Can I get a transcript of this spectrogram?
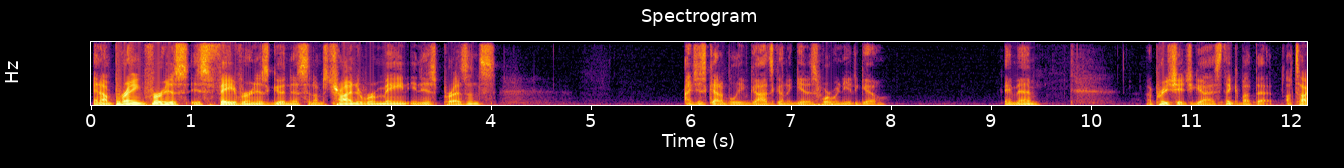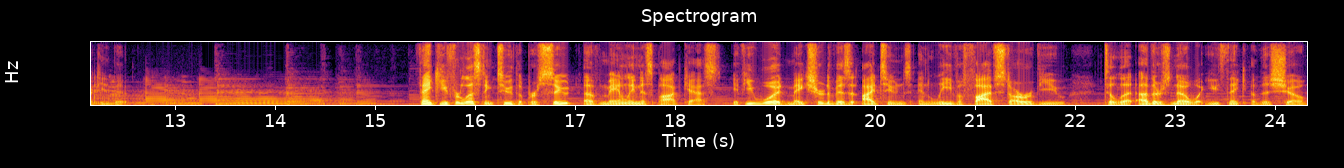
and I'm praying for his, his favor and his goodness and I'm trying to remain in his presence, I just got to believe God's going to get us where we need to go. Amen. I appreciate you guys. Think about that. I'll talk to you in a bit. Thank you for listening to the Pursuit of Manliness podcast. If you would, make sure to visit iTunes and leave a five star review to let others know what you think of this show.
